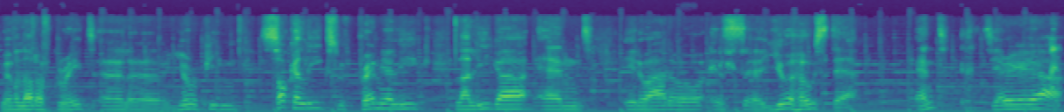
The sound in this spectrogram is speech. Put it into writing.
We have a lot of great uh, European soccer leagues with Premier League, La Liga, and Eduardo is uh, your host there. And Serie A.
